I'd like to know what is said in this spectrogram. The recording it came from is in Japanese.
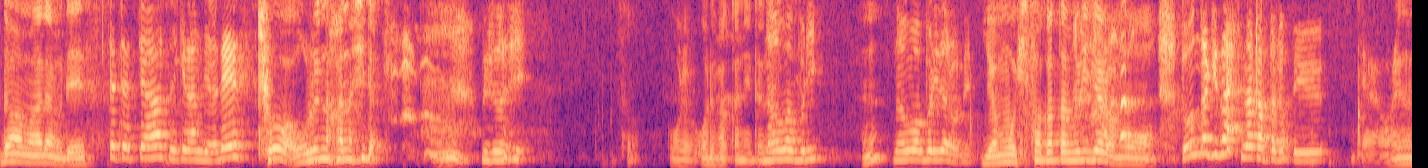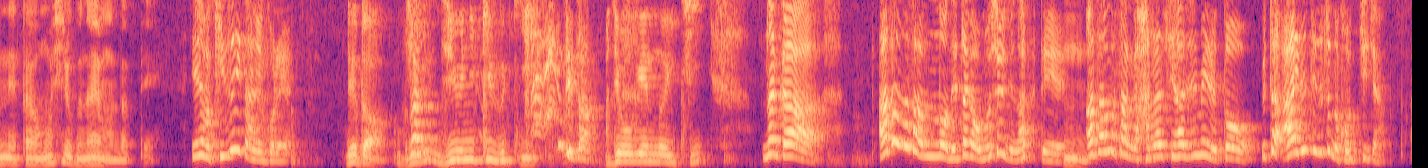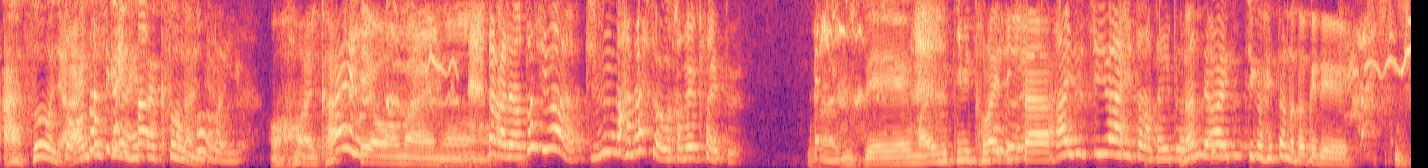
どうもアダムですちゃちゃちゃースニキランジェロです。今日は俺の話だ 珍しい。そう俺俺ばっかネタ出し何話ぶり？てん？何話ぶりだろうね。いやもう久方ぶりじゃろも どんだけ出してなかったかっていう。ういや俺のネタ面白くないもんだってえ、でも気づいたね、これ。出た10 12気づき 出た。上限の1なんか、アダムさんのネタが面白いんじゃなくて、うんアダムさんが話し始めると、歌相づち打つのこっちじゃん。あそうじゃんそうあいつが下手くそなんうそうなんよ。お前帰れよお前も だから私は自分が話した方が輝くタイプ。うわうぜえ前向きに捉えてきた相づちは下手なタイプだなんで相づちが下手なだけで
